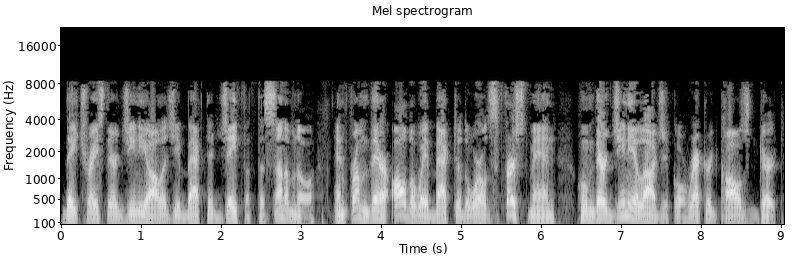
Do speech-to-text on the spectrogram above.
They traced their genealogy back to Japheth, the son of Noah, and from there all the way back to the world's first man, whom their genealogical record calls dirt.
